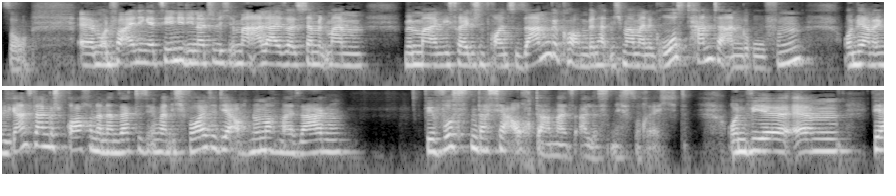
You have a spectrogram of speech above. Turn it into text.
So. Ähm, und vor allen Dingen erzählen die die natürlich immer alle. Also als ich dann mit meinem mit meinem israelischen Freund zusammengekommen bin, hat mich mal meine Großtante angerufen und wir haben irgendwie ganz lang gesprochen und dann sagte sie irgendwann, ich wollte dir auch nur noch mal sagen, wir wussten das ja auch damals alles nicht so recht. Und wir, ähm, wir,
